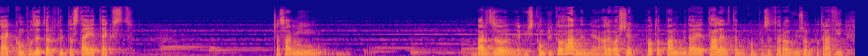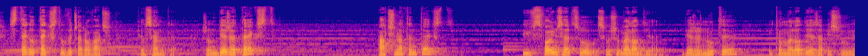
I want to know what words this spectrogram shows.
tak jak kompozytor, który dostaje tekst, czasami bardzo jakiś skomplikowany, nie? ale właśnie po to Pan Bóg daje talent temu kompozytorowi, że on potrafi z tego tekstu wyczarować piosenkę. Że on bierze tekst, patrzy na ten tekst i w swoim sercu słyszy melodię. Bierze nuty i tą melodię zapisuje.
